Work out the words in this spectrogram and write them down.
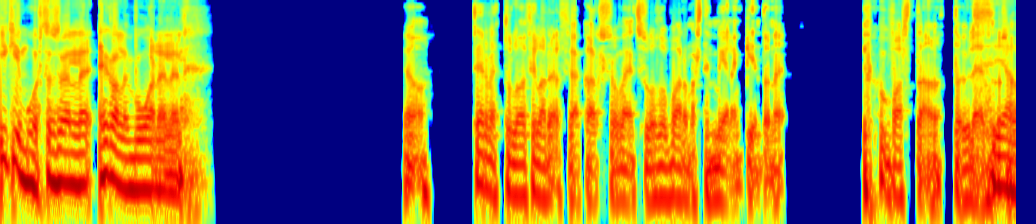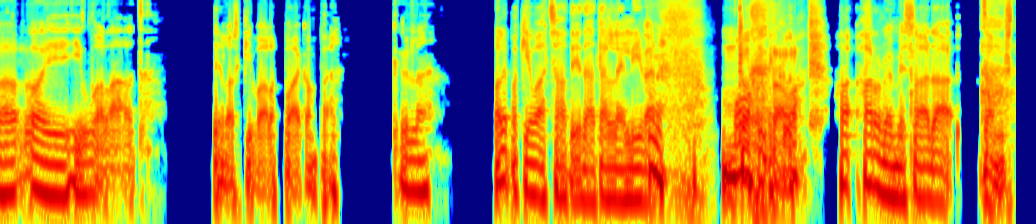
ikimuistoiselle ekalle vuodelle. Joo. Tervetuloa Philadelphia Carson Wentz. Sulla on varmasti mielenkiintoinen vastaanotto yleensä. Siellä on, oi jumalauta. Siellä olisi kiva olla paikan päällä. Kyllä. Olipa kiva, että saatiin tämä tälleen livenä. Mahtavaa. harvemmin saadaan tämmöistä.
